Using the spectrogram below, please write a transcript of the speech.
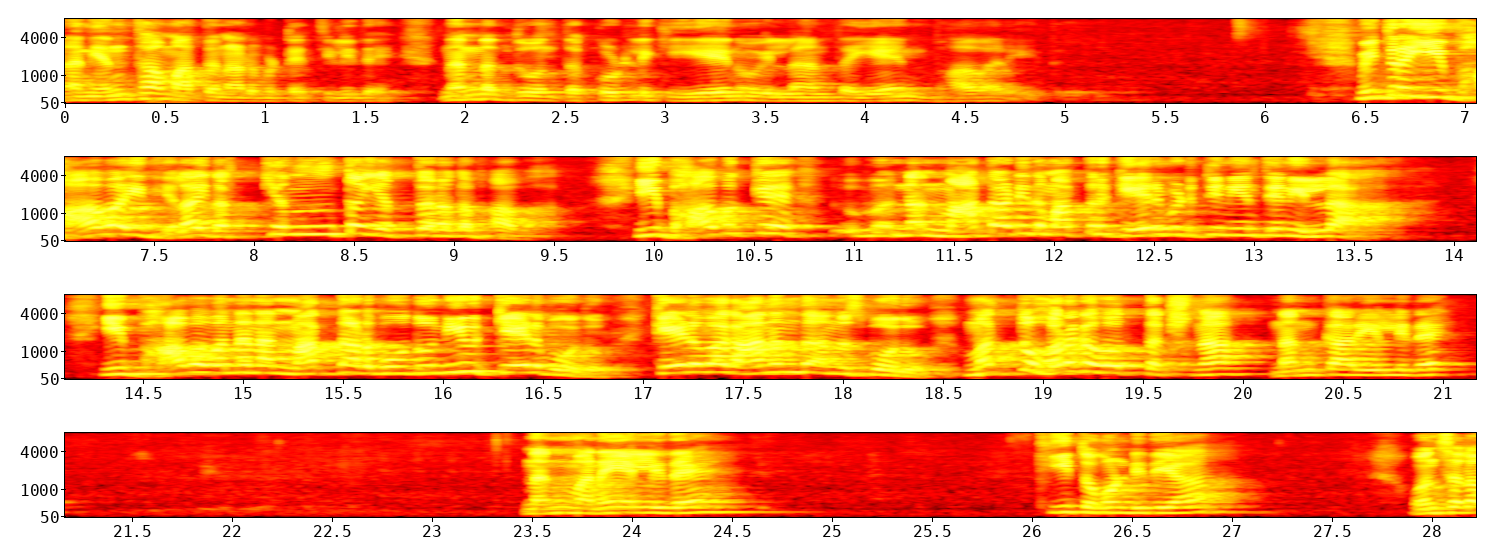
ನಾನು ಎಂಥ ಮಾತನಾಡ್ಬಿಟ್ಟೆ ತಿಳಿದೆ? ನನ್ನದ್ದು ಅಂತ ಕೊಡಲಿಕ್ಕೆ ಏನೂ ಇಲ್ಲ ಅಂತ ಏನು ಭಾವ ರೀ ಇದು? ಮಿತ್ರ ಈ ಭಾವ ಇದೆಯಲ್ಲ? ಇದು ಅತ್ಯಂತ ಎತ್ತರದ ಭಾವ. ಈ ಭಾವಕ್ಕೆ ನಾನು ಮಾತಾಡಿದ ಮಾತ್ರಕ್ಕೆ ಏರ್ಬಿಡ್ತೀನಿ ಅಂತೇನಿಲ್ಲ ಈ ಭಾವವನ್ನು ನಾನು ಮಾತನಾಡ್ಬೋದು, ನೀವು ಕೇಳ್ಬೋದು. ಕೇಳುವಾಗ ಆನಂದ ಅನ್ನಿಸ್ಬೋದು. ಮತ್ತು ಹೊರಗೆ ಹೋದ ತಕ್ಷಣ ನನ್ನ ಕಾರ್ ಎಲ್ಲಿದೆ? ನನ್ನ ಮನೆ ಎಲ್ಲಿದೆ? ಕೀ ತಗೊಂಡಿದೆಯಾ? ಒಂದ್ಸಲ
